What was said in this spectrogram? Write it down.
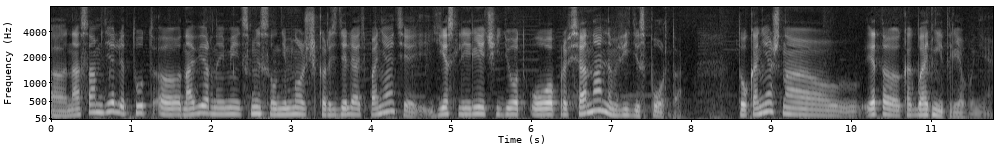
А, на самом деле тут, э, наверное, имеет смысл немножечко разделять понятия. Если речь идет о профессиональном виде спорта, то, конечно, это как бы одни требования.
